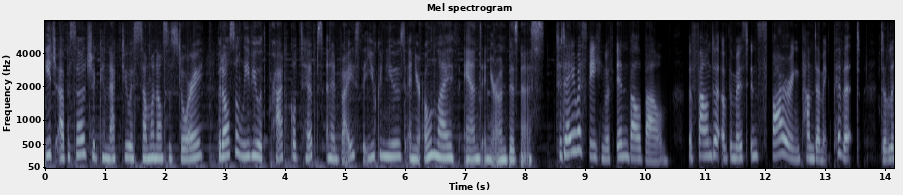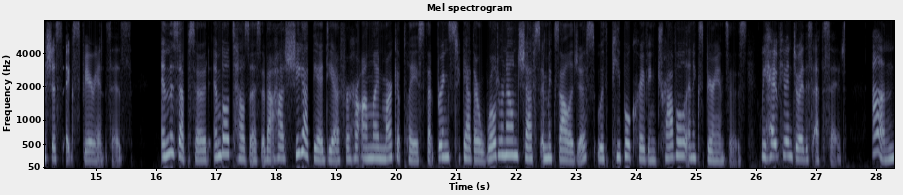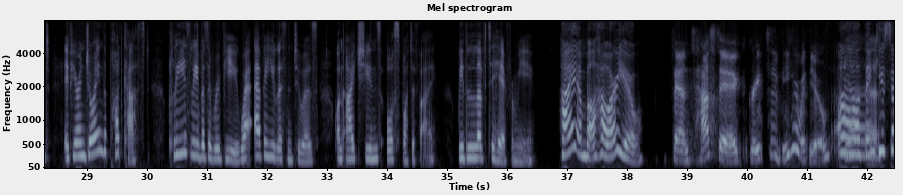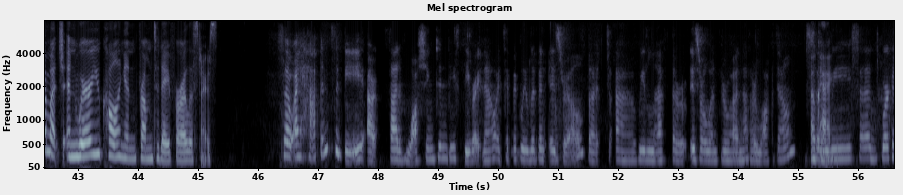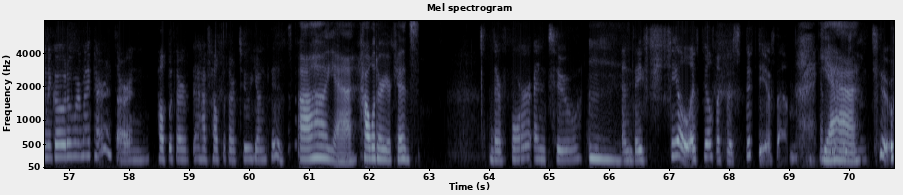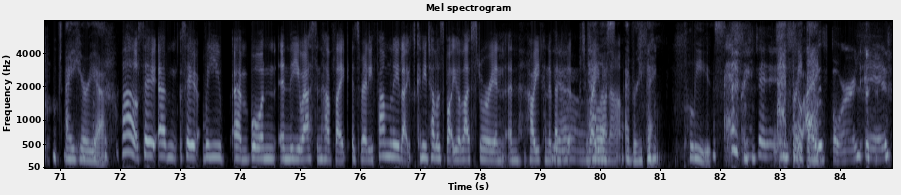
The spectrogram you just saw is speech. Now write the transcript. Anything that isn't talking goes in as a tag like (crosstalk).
Each episode should connect you with someone else's story, but also leave you with practical tips and advice that you can use in your own life and in your own business. Today we're speaking with Inbal Baum, the founder of the most inspiring pandemic pivot, Delicious Experiences. In this episode, Inbal tells us about how she got the idea for her online marketplace that brings together world renowned chefs and mixologists with people craving travel and experiences. We hope you enjoy this episode. And if you're enjoying the podcast, please leave us a review wherever you listen to us on iTunes or Spotify. We'd love to hear from you. Hi, Inbal. How are you? Fantastic. Great to be here with you. Oh, yeah. thank you so much. And where are you calling in from today for our listeners? So I happen to be outside of Washington D.C. right now. I typically live in Israel, but uh, we left. Or Israel went through another lockdown, so okay. we said we're going to go to where my parents are and help with our have help with our two young kids. Ah, uh, yeah. How old are your kids? They're four and two mm. and they feel it feels like there's 50 of them yeah. two. (laughs) I hear you wow so um so were you um born in the us and have like israeli family? Like can you tell us about your life story and and how you kind of ended up to tell where you are now? everything please everything. everything (laughs) so i was born in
